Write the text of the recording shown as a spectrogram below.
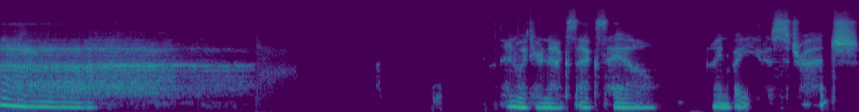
And with your next exhale, I invite you to stretch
